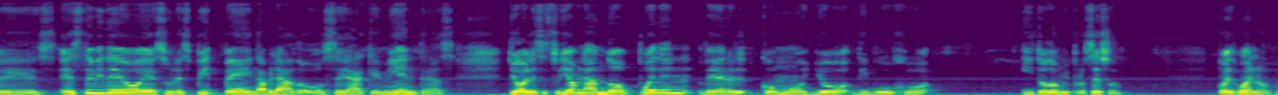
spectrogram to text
pues este video es un speed paint hablado, o sea que mientras yo les estoy hablando pueden ver cómo yo dibujo y todo mi proceso. Pues bueno,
